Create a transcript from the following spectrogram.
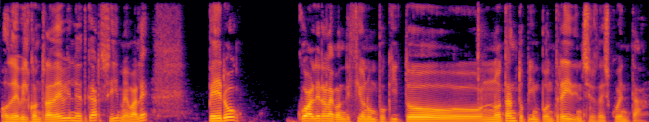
o débil contra débil, Edgar, sí, me vale. Pero, ¿cuál era la condición un poquito, no tanto ping-pong trading, si os dais cuenta?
